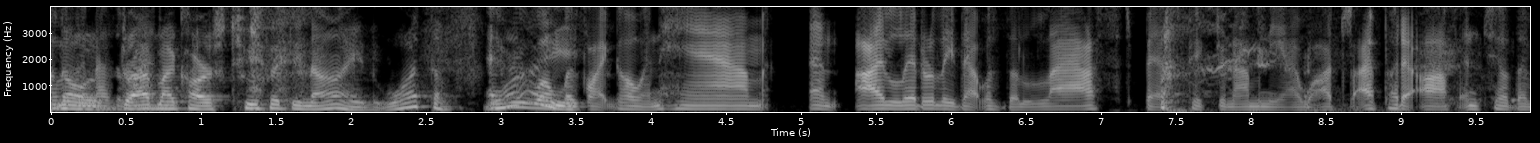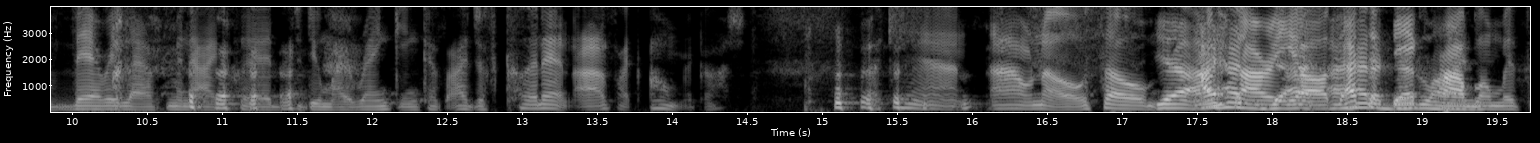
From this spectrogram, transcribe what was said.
no drive my car is 259 what the f- Everyone was like going ham. And I literally, that was the last Best Picture nominee I watched. I put it off until the very last minute I could to do my ranking because I just couldn't. I was like, oh my gosh, I can't. I don't know. So yeah i I'm had sorry, I, y'all. I That's a a big deadline problem with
